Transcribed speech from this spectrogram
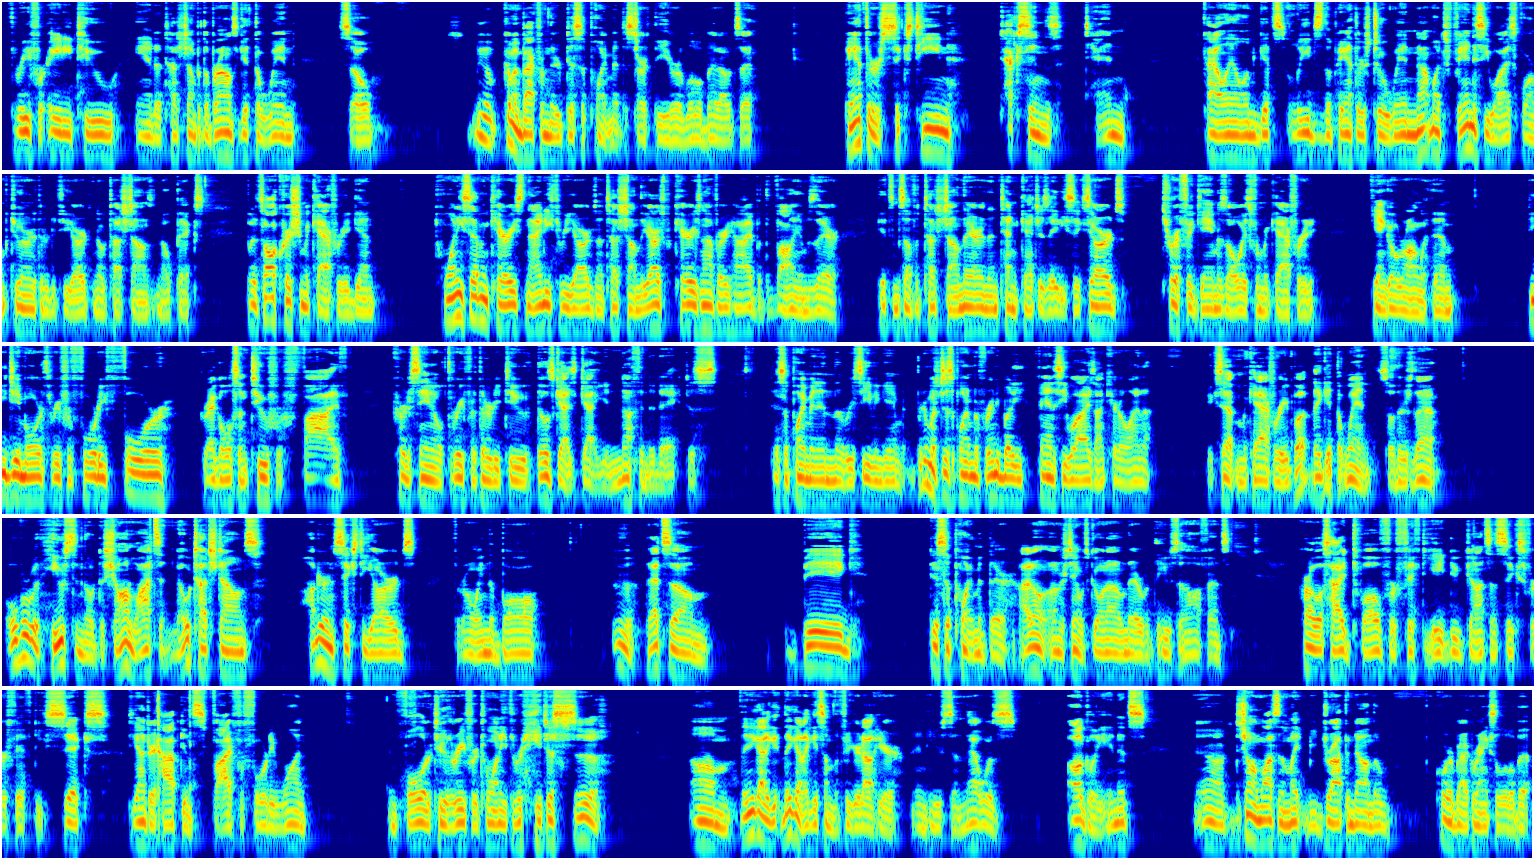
Three for 82 and a touchdown, but the Browns get the win. So, you know, coming back from their disappointment to start the year a little bit, I would say. Panthers 16, Texans 10. Kyle Allen gets leads the Panthers to a win. Not much fantasy wise for him. 232 yards, no touchdowns, no picks. But it's all Christian McCaffrey again. 27 carries, 93 yards, and a touchdown. The yards per carry is not very high, but the volume's there. Gets himself a touchdown there, and then 10 catches, 86 yards. Terrific game as always for McCaffrey. Can't go wrong with him. DJ Moore, 3 for 44. Greg Olsen, 2 for 5. Curtis Samuel, 3 for 32. Those guys got you nothing today. Just disappointment in the receiving game. Pretty much disappointment for anybody fantasy wise on Carolina, except McCaffrey, but they get the win. So there's that. Over with Houston, though, Deshaun Watson, no touchdowns, 160 yards throwing the ball. Ugh, that's um big disappointment there. I don't understand what's going on there with the Houston offense. Carlos Hyde, 12 for 58. Duke Johnson, 6 for 56. DeAndre Hopkins, 5 for 41. And Fuller, 2 3 for 23. Just, ugh. Um, then you gotta get, they gotta get something figured out here in Houston. That was ugly. And it's, know, Deshaun Watson might be dropping down the quarterback ranks a little bit.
